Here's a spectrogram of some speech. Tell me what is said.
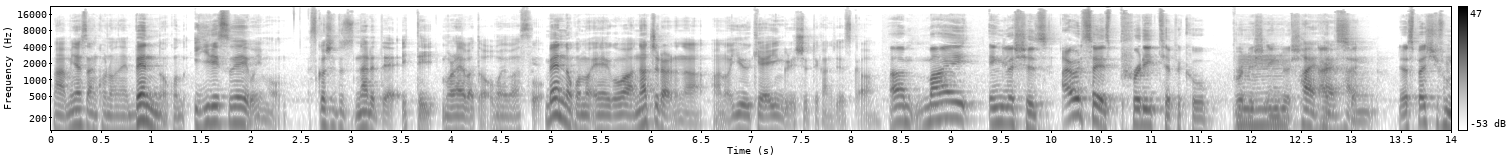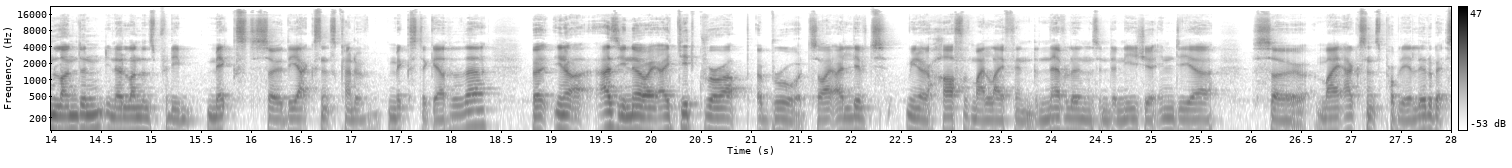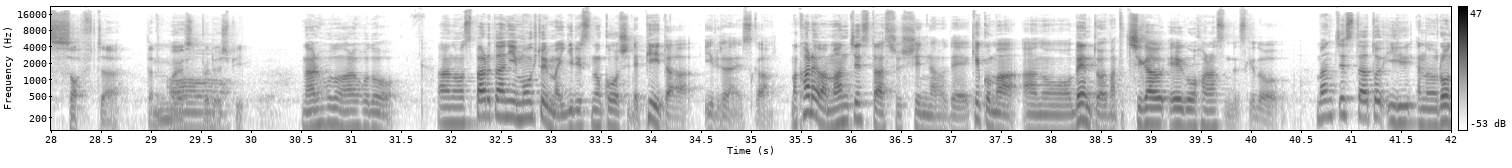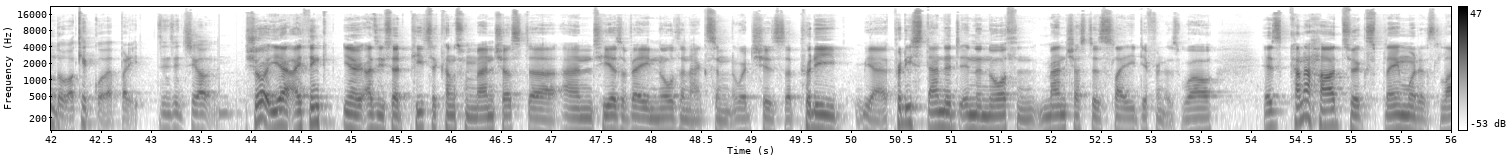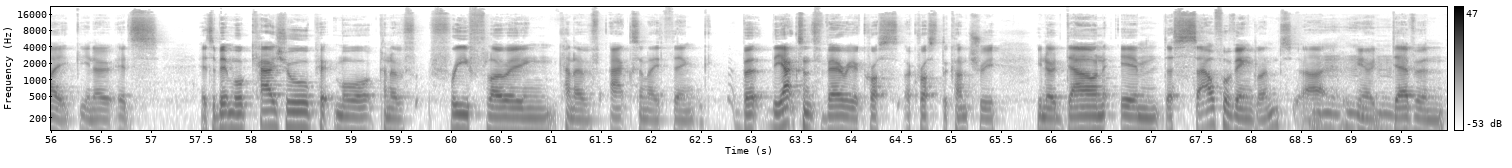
まあ皆さんこのねベンのこのイギリス英語にも少しずつ慣れていってもらえばと思います。ベンのこの英語はナチュラルなあの UK イングリッシュって感じですか。um, my English is, I would say, it's pretty typical British Mm, English accent. Especially from London, you know, London's pretty mixed, so the accents kind of mixed together there. But you know, as you know, I, I did grow up abroad, so I, I lived, you know, half of my life in the Netherlands, Indonesia, India. So my accent's probably a little bit softer than most Oh. British people. なるほどなるほどあのスパルタにもう一人、まあ、イギリスの講師でピーターいるじゃないですか、まあ、彼はマンチェスター出身なので結構まああのベンとはまた違う英語を話すんですけどマンチェスターとイギリあのロンドンは結構やっぱり全然違う Sure, yeah. I think, you know, as you said, Peter comes from Manchester and he has a very northern accent, which is a pretty, yeah, pretty standard in the north, and Manchester is slightly different as well. It's kind of hard to explain what it's like. You know, it's it's a bit more casual, a bit more kind of free flowing kind of accent, I think. But the accents vary across across the country. You know, down in the south of England, uh, you know, Devon,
